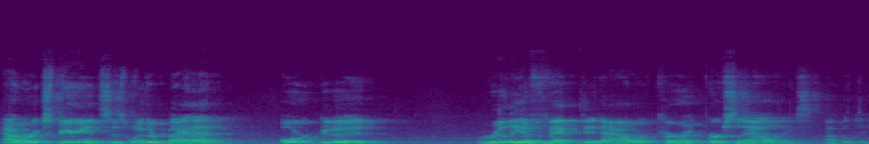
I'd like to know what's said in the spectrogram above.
Our experiences, whether bad or good, really affected our current personalities, I believe.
